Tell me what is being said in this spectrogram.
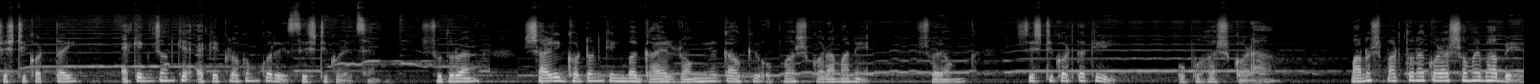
সৃষ্টিকর্তাই এক একজনকে এক এক রকম করে সৃষ্টি করেছেন। সুতরাং শারীরিক গঠন কিংবা গায়ের রং নিয়ে কাউকে উপহাস করা মানে স্বয়ং সৃষ্টিকর্তাকেই উপহাস করা। মানুষ প্রার্থনা করার সময় ভাবে,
